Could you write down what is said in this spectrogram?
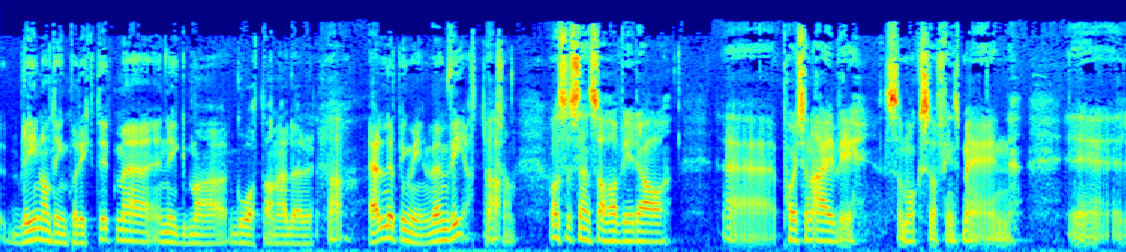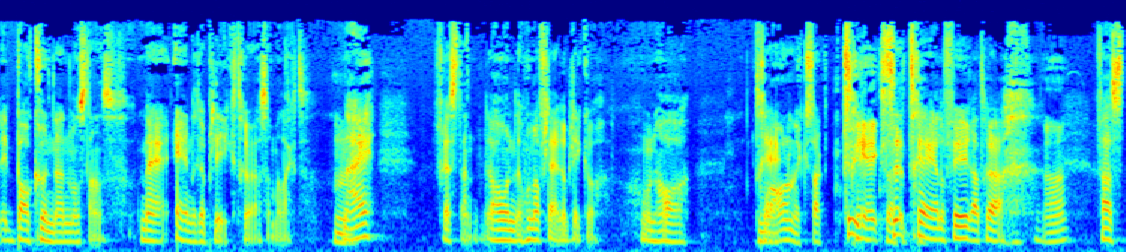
blir någonting på riktigt med Enigma-gåtan eller, Ja. eller Pingvin. Vem vet liksom. Och så sen så har vi då eh, Poison Ivy som också finns med i en, eh, bakgrunden någonstans med en replik tror jag som har lagt. Mm. Nej, förresten, har hon, hon har fler repliker. Hon har tre, hon exakt. Tre exakt. tre eller fyra tror jag. Ja. Fast,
